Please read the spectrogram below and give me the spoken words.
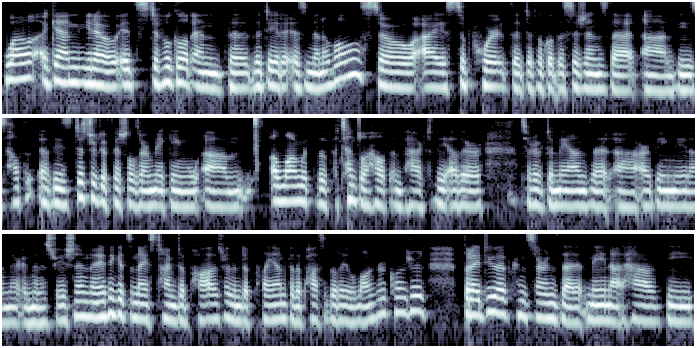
Well, again, you know, it's difficult and the, the data is minimal. So I support the difficult decisions that uh, these health uh, these district officials are making, um, along with the potential health impact, the other sort of demands that uh, are being made on their administration. And I think it's a nice time to pause for them to plan for the possibility of longer closures. But I do have concerns that it may not have the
